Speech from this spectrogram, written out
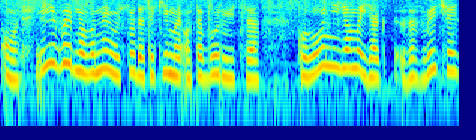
От. І видно, вони ось сюди такими отаборюються колоніями, як зазвичай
